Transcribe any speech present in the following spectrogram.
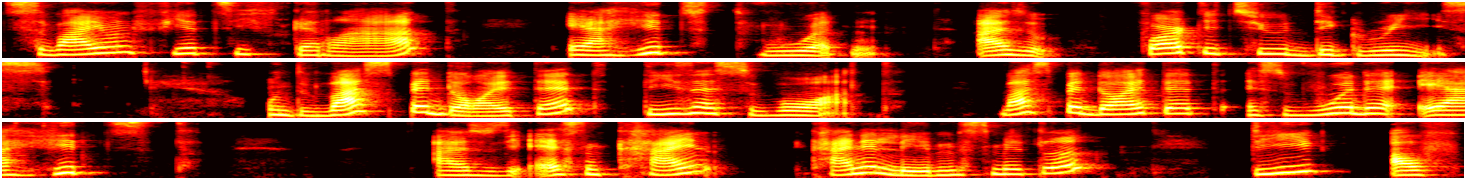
42 Grad erhitzt wurden. Also 42 degrees. Und was bedeutet dieses Wort? Was bedeutet, es wurde erhitzt? Also sie essen kein keine Lebensmittel, die auf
